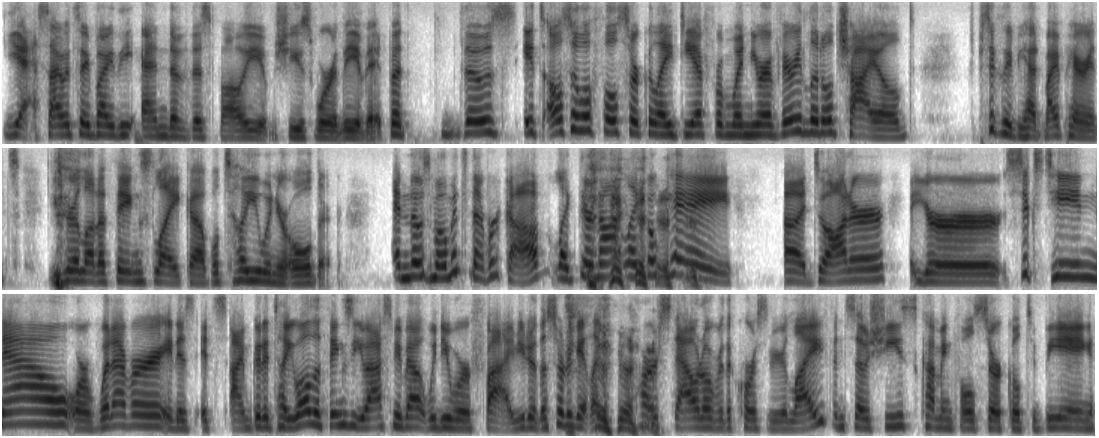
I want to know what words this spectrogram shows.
Yes, I would say by the end of this volume, she's worthy of it. But those, it's also a full circle idea from when you're a very little child particularly if you had my parents, you hear a lot of things like, uh, we'll tell you when you're older. And those moments never come. Like, they're not like, okay, uh, daughter, you're 16 now or whatever. It is, it's, I'm going to tell you all the things that you asked me about when you were five. You know, they sort of get like parsed out over the course of your life. And so she's coming full circle to being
